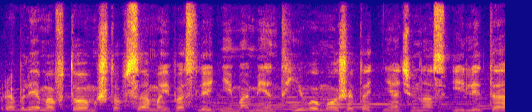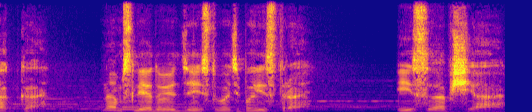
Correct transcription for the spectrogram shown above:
Проблема в том, что в самый последний момент его может отнять у нас или Такка. Нам следует действовать быстро и сообща.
